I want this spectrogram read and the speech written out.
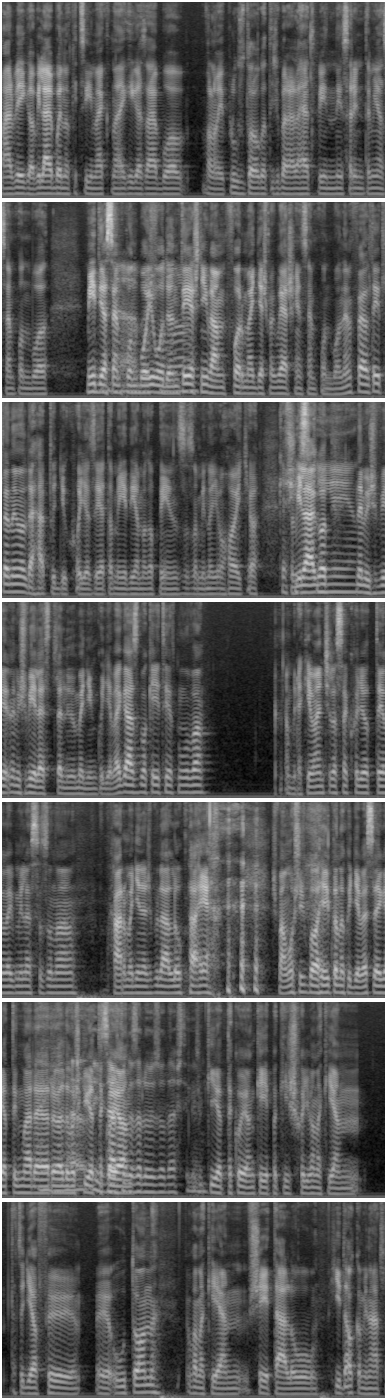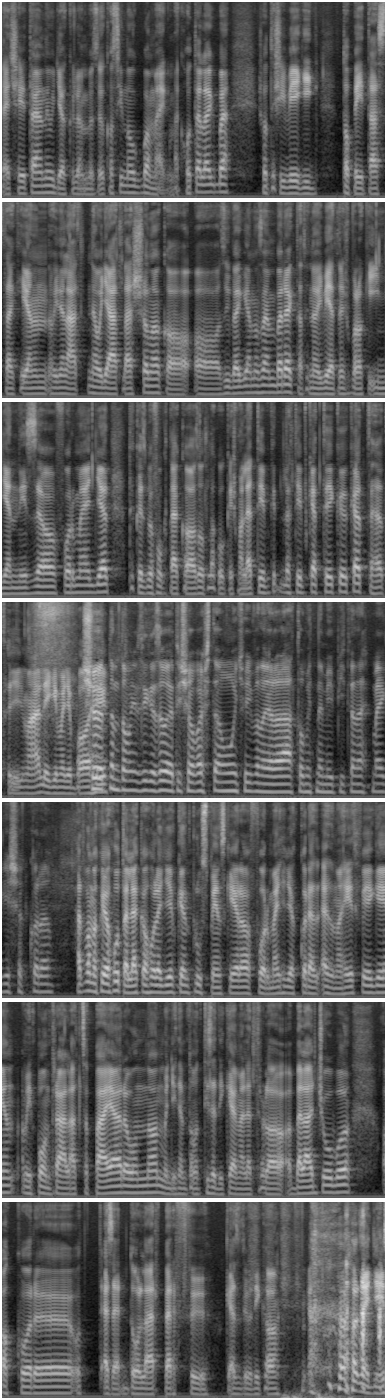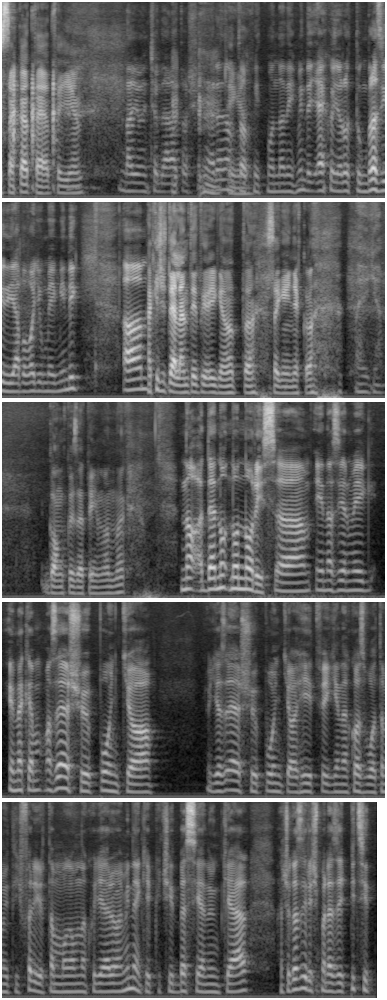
már vége a világbajnoki címeknek, igazából valami plusz dolgot is bele lehet vinni, szerintem ilyen szempontból média szempontból jó döntés, nyilván Forma 1 meg verseny szempontból nem feltétlenül, de hát tudjuk, hogy azért a média meg a pénz az, ami nagyon hajtja a világot. Nem is, nem is véletlenül megyünk ugye Vegasba két hét múlva, amire kíváncsi leszek, hogy ott tényleg mi lesz azon a három egyenesből álló pályán. és már most is balhék vannak, ugye beszélgettünk már erről, de most kijöttek olyan, az adást, igen. kijöttek olyan képek is, hogy vannak ilyen tehát ugye a fő úton vannak ilyen sétáló hidak, amin át lehet sétálni, ugye a különböző kaszinókba, meg, meg hotelekbe, és ott is így végig tapétázták ilyen, hogy ne lát, nehogy átlássanak a, az üvegen az emberek, tehát hogy nehogy véletlenül valaki ingyen nézze a Forma 1 de közben fogták az ott lakók, és már letép, letépkedték őket, tehát hogy így már eléggé megy a balhé. Sőt, nem tudom, hogy az igaz, olyat is olvastam úgy, hogy van olyan látó, amit nem építenek meg, és akkor a... Hát vannak olyan hotelek, ahol egyébként plusz pénz kér a Forma 1, hogy akkor ezen a hétvégén, ami pont rálátsz a pályára onnan, mondjuk nem tudom, a tizedik emeletről a, a Bellagio-ból, akkor ö, ott ezer dollár per fő kezdődik a, az egy éjszaka, tehát hogy ilyen Nagyon csodálatos. Erre nem Igen. tudok mit mondani. Mindegy, elkanyarodtunk, Brazíliába vagyunk még mindig. Um, hát kicsit ellentét, igen, ott a szegények a igen. gang közepén vannak. Na, de no, no Norris, uh, én azért még, én nekem az első pontja, ugye az első pontja a hétvégének az volt, amit így felírtam magamnak, hogy erről mindenképp kicsit beszélnünk kell, hát csak azért is, mert ez egy picit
